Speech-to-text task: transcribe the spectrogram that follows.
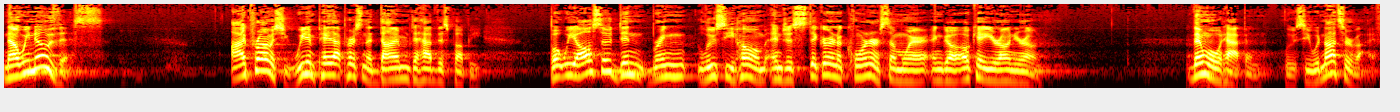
Now we know this. I promise you, we didn't pay that person a dime to have this puppy. But we also didn't bring Lucy home and just stick her in a corner somewhere and go, okay, you're on your own. Then what would happen? Lucy would not survive.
